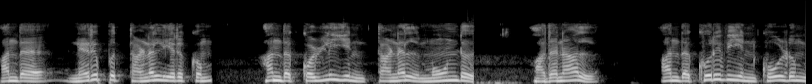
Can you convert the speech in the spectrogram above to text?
அந்த நெருப்பு தணல் இருக்கும் அந்த கொள்ளியின் தணல் மூண்டு. அதனால் அந்த குருவியின் கூடும்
